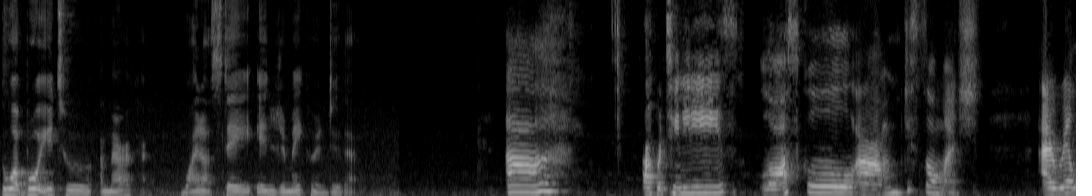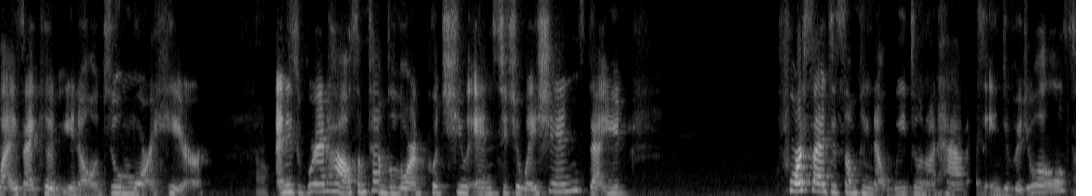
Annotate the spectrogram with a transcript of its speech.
So, what brought you to America? Why not stay in Jamaica and do that? Uh opportunities, law school, um, just so much. I realized I could, you know, do more here. Okay. And it's weird how sometimes the Lord puts you in situations that you foresight is something that we do not have as mm-hmm. individuals.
